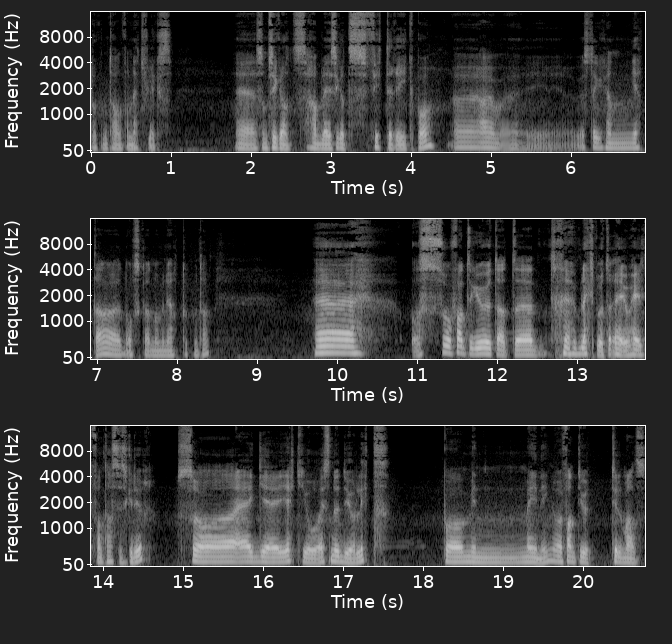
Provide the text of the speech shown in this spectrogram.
dokumentaren for Netflix. Eh, som sikkert Han ble sikkert fitterik på, eh, hvis jeg kan gjette. En Oscar-nominert dokumentar. Eh, og så fant jeg ut at eh, blekkspruter er jo helt fantastiske dyr. Så jeg eh, gikk jo Jeg snudde jo litt på min mening, og jeg fant jo til og med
